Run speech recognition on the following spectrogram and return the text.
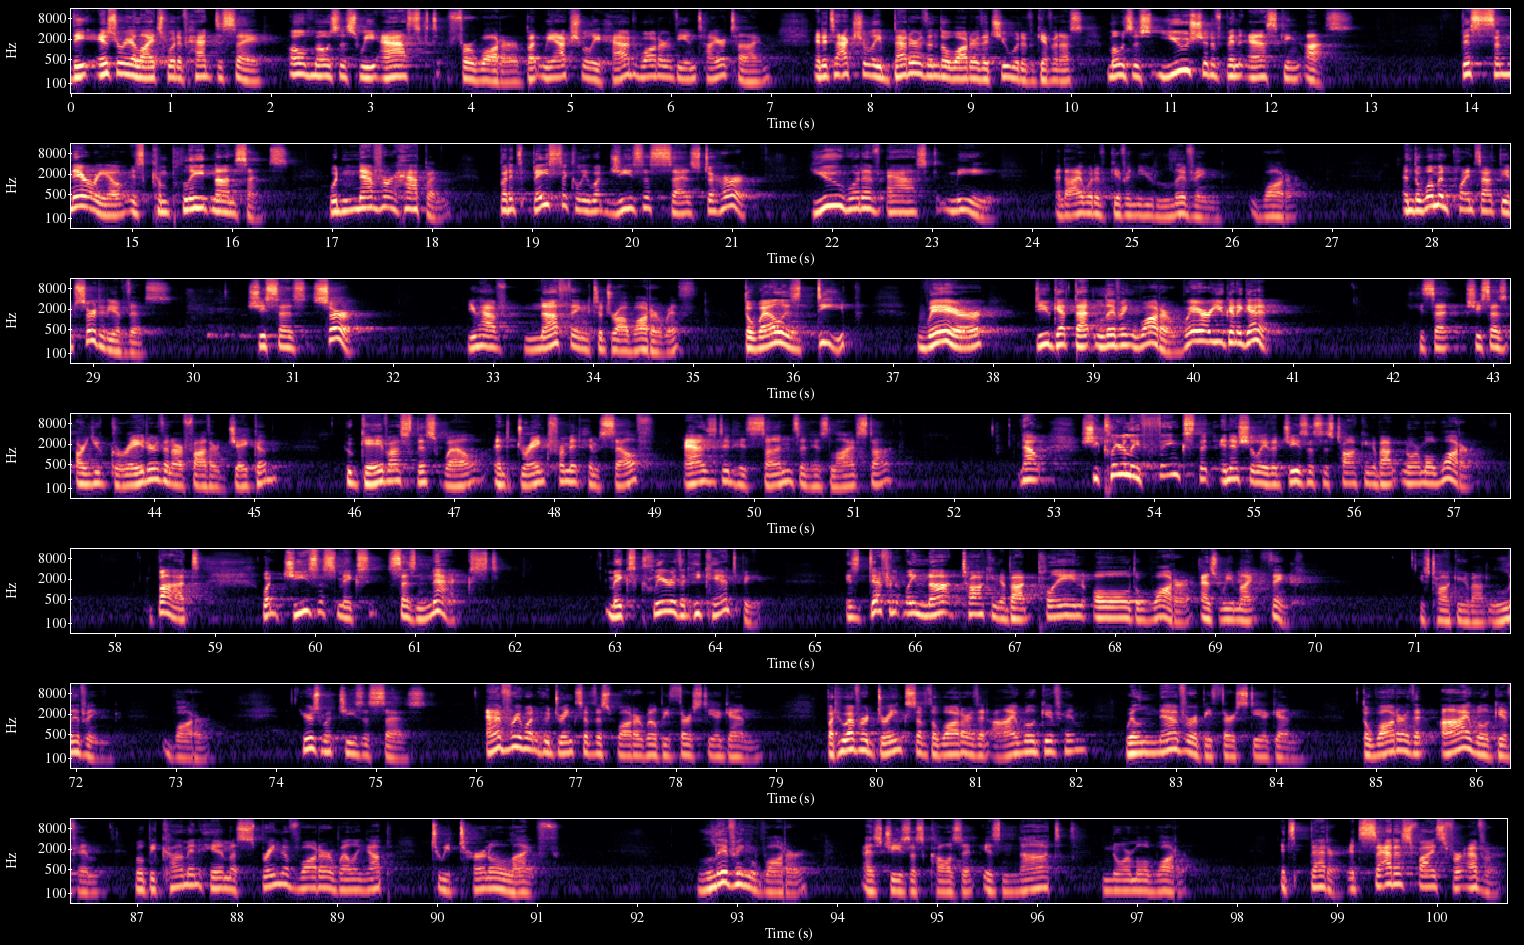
The Israelites would have had to say, Oh, Moses, we asked for water, but we actually had water the entire time and it's actually better than the water that you would have given us. Moses, you should have been asking us. This scenario is complete nonsense, would never happen, but it's basically what Jesus says to her. You would have asked me, and I would have given you living water. And the woman points out the absurdity of this. She says, Sir, you have nothing to draw water with. The well is deep where do you get that living water? Where are you going to get it? He said, she says, Are you greater than our father Jacob, who gave us this well and drank from it himself, as did his sons and his livestock? Now, she clearly thinks that initially that Jesus is talking about normal water. But what Jesus makes, says next makes clear that he can't be. is definitely not talking about plain old water as we might think. He's talking about living water. Here's what Jesus says Everyone who drinks of this water will be thirsty again. But whoever drinks of the water that I will give him will never be thirsty again. The water that I will give him will become in him a spring of water welling up to eternal life. Living water, as Jesus calls it, is not normal water. It's better, it satisfies forever.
